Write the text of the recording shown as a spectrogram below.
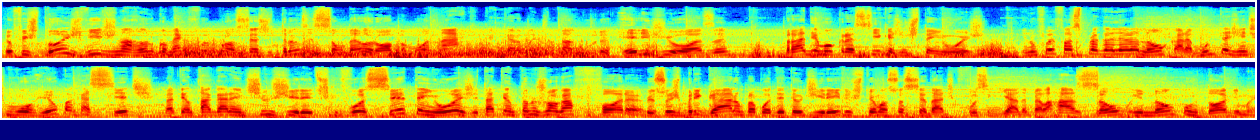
Eu fiz dois vídeos narrando como é que foi o processo de transição da Europa monárquica, que era uma ditadura religiosa, para a democracia que a gente tem hoje. E não foi fácil pra galera não, cara. Muita gente morreu pra cacete pra tentar garantir os direitos que você tem hoje e tá tentando jogar fora. Pessoas brigaram para poder ter o direito de ter uma sociedade que fosse guiada pela razão e não por dogma.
